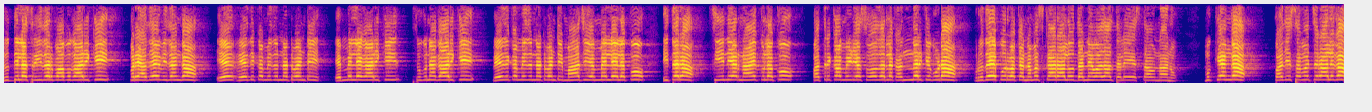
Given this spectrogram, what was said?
దుద్దిల శ్రీధర్ బాబు గారికి మరి అదే విధంగా ఏ వేదిక మీద ఉన్నటువంటి ఎమ్మెల్యే గారికి సుగుణ గారికి వేదిక మీద ఉన్నటువంటి మాజీ ఎమ్మెల్యేలకు ఇతర సీనియర్ నాయకులకు పత్రికా మీడియా సోదరులకు అందరికీ కూడా హృదయపూర్వక నమస్కారాలు ధన్యవాదాలు తెలియజేస్తా ఉన్నాను. ముఖ్యంగా పది సంవత్సరాలుగా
